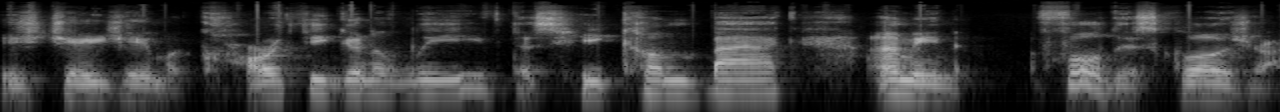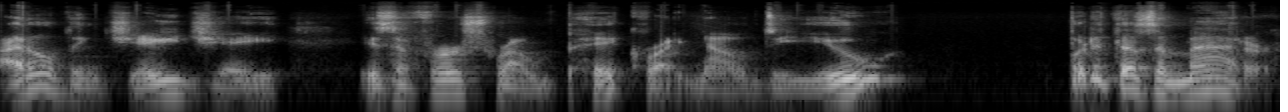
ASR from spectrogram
Is JJ McCarthy going to leave? Does he come back? I mean, full disclosure, I don't think JJ is a first round pick right now. Do you? But it doesn't matter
